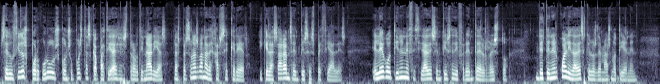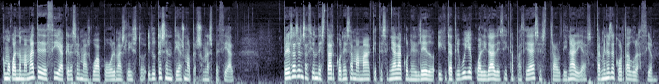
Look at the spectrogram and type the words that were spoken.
Seducidos por gurús con supuestas capacidades extraordinarias, las personas van a dejarse querer y que las hagan sentirse especiales. El ego tiene necesidad de sentirse diferente del resto, de tener cualidades que los demás no tienen, como cuando mamá te decía que eras el más guapo o el más listo y tú te sentías una persona especial. Pero esa sensación de estar con esa mamá que te señala con el dedo y que te atribuye cualidades y capacidades extraordinarias también es de corta duración.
